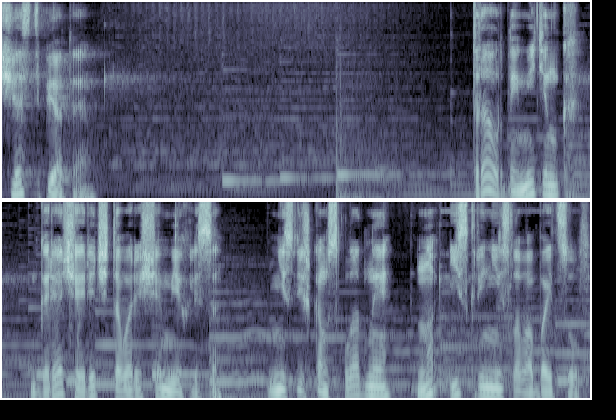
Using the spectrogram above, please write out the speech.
Часть пятая. Траурный митинг, горячая речь товарища Мехлиса, не слишком складные, но искренние слова бойцов.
